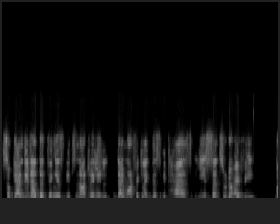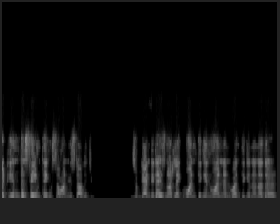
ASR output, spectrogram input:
So candida, the thing is, it's not really dimorphic like this. It has yeast and pseudohyphae, but in the same thing. So on histology. So mm-hmm. candida is not like one thing in one and one thing in another.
